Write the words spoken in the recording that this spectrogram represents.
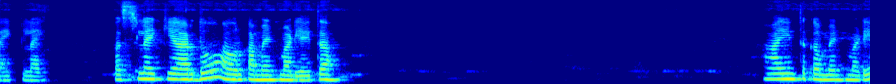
like like first like ಯಾರ್ದು ಅವ್ರು ಕಮೆಂಟ್ ಮಾಡಿ ಆಯಿತಾ ಹಾಯ್ ಅಂತ ಕಮೆಂಟ್ ಮಾಡಿ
